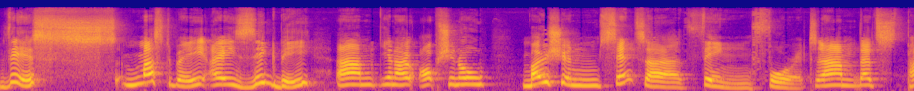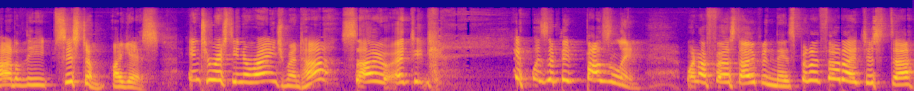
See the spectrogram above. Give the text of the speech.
this must be a Zigbee, um, you know, optional motion sensor thing for it. Um, that's part of the system, I guess. Interesting arrangement, huh? So it, it, was a bit puzzling when I first opened this, but I thought I'd just uh,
